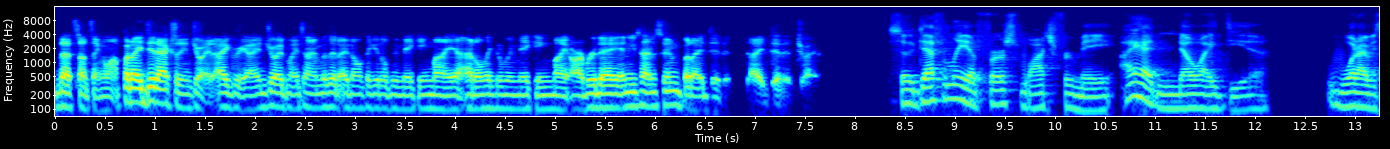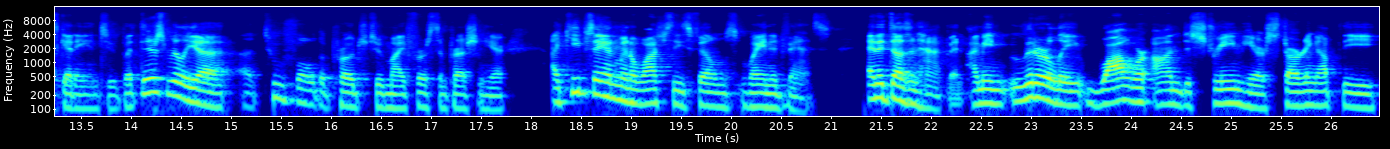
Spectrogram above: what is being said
that's not saying a lot but i did actually enjoy it. I agree. I enjoyed my time with it. I don't think it'll be making my i don't think it'll be making my arbor day anytime soon but i did it i did enjoy it. So definitely a first watch for me. I had no idea what I was getting into. But there's really a, a twofold approach to my first impression here. I keep saying I'm going to watch these films way in advance, and it doesn't happen. I mean, literally, while we're on the stream here, starting up the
